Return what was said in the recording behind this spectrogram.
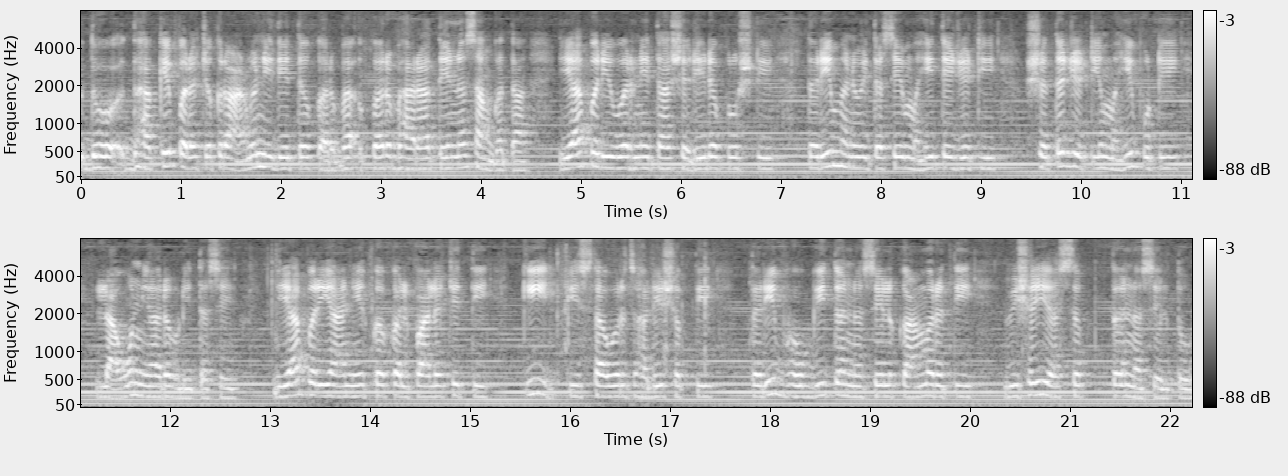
धो धाके परचक्र आणून देत करभा करभारा ते न सांगता. या परिवर्णिता शरीरपृष्टी तरी म्हणवी तसे महिते जेठी शतजेठी महिपुटी लावून या रगडीत असे. या परी अनेक कल्पाल चित्ती की इतकी स्थावर झाली शक्ती तरी भोगीत नसेल कामरती विषयी आसक्त नसेल तो.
